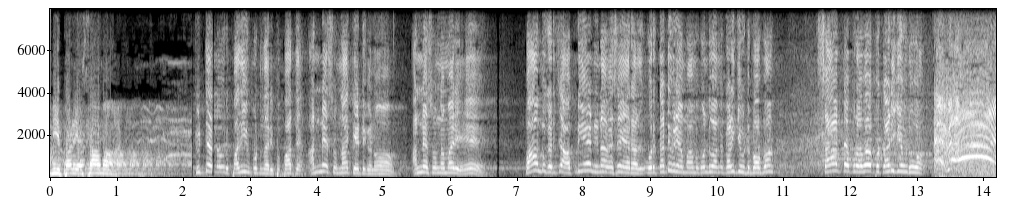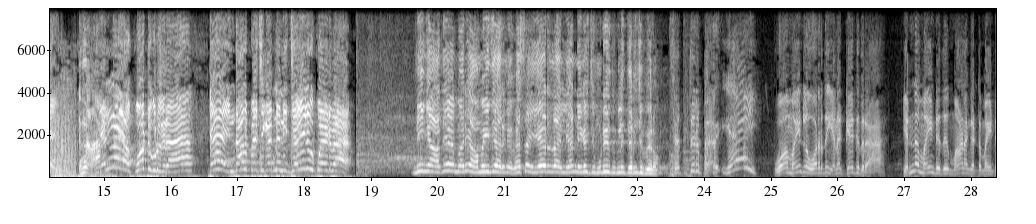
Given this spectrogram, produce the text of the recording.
நீ பழைய சாமான். ட்விட்டர்ல ஒரு பதிவு போட்டிருந்தாரு இப்ப பார்த்தேன். அண்ணே சொன்னா கேட்டுக்கணும். அண்ணே சொன்ன மாதிரி பாம்பு கடிச்சா அப்படியே நின்னா விஷம் ஏறாது. ஒரு கட்டுவிரியா பாம்பு கொண்டு வாங்க கடிக்க விட்டு பார்ப்போம். சாட்ட புறாவை இப்ப கடிக்க விடுவோம். என்னையா போட்டு கொடுக்குற? ஏய் இந்த ஆள் பேச்சு கேட்டு நீ ஜெயிலுக்கு போயிடுவ. நீங்க அதே மாதிரி அமைதியா இருங்க. விஷம் ஏறுதா இல்லையா நிகழ்ச்சி முடியறதுக்குள்ளயும் தெரிஞ்சு போயிடும் செத்திருப்ப. ஏய்! உன் மைண்ட்ல ஓடுறது எனக்கு கேக்குதுடா. என்ன மைண்ட் இது? மானங்கட்ட மைண்ட்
